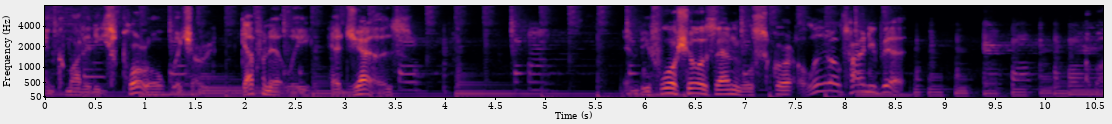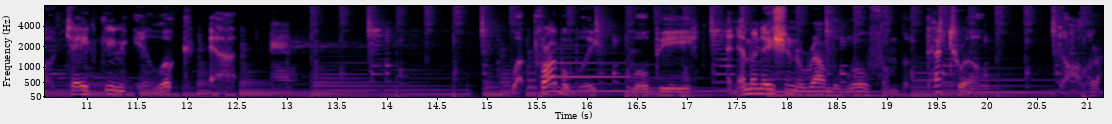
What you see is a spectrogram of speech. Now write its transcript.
and commodities plural, which are definitely hedges. Before show's end, we'll skirt a little tiny bit about taking a look at what probably will be an emanation around the world from the petro dollar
